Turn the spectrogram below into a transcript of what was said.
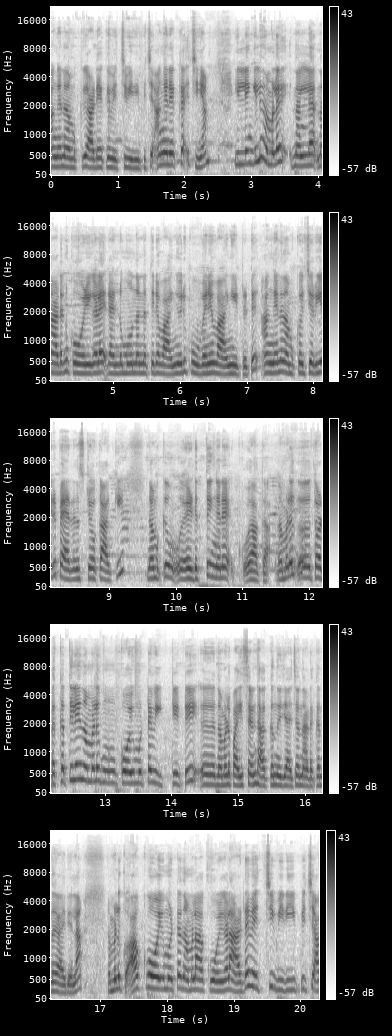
അങ്ങനെ നമുക്ക് അടയൊക്കെ വെച്ച് വിരിപ്പിച്ച് അങ്ങനെയൊക്കെ ചെയ്യാം. ഇല്ലെങ്കിൽ നമ്മൾ നല്ല നാടൻ കോഴികളെ രണ്ട് മൂന്നെണ്ണത്തിന് വാങ്ങി ഒരു പൂവനെ വാങ്ങിയിട്ടിട്ട് അങ്ങനെ നമുക്ക് ചെറിയൊരു പാരൻ സ്റ്റോക്ക് ആക്കി നമുക്ക് എടുത്ത് ഇങ്ങനെ ആക്കുക നമ്മൾ തുടക്കത്തിലേ നമ്മൾ കോഴിമുട്ട വിറ്റിട്ട് നമ്മൾ പൈസ ഉണ്ടാക്കുന്ന വിചാരിച്ചാൽ നടക്കുന്ന കാര്യമല്ല നമ്മൾ ആ കോഴിമുട്ട നമ്മൾ ആ കോഴികളെ അട വെച്ച് വിരിയിപ്പിച്ച് ആ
